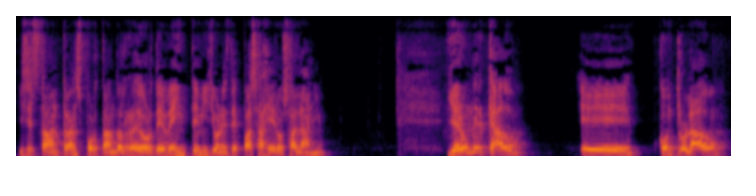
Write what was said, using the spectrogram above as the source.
y se estaban transportando alrededor de 20 millones de pasajeros al año. Y era un mercado eh, controlado,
